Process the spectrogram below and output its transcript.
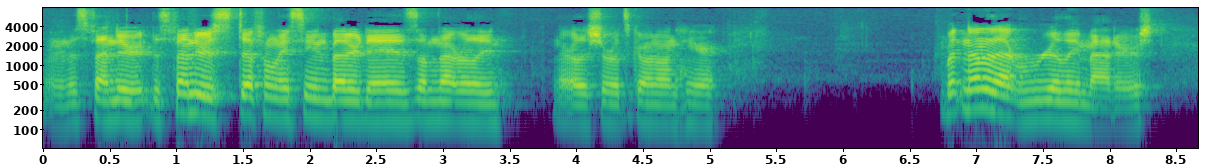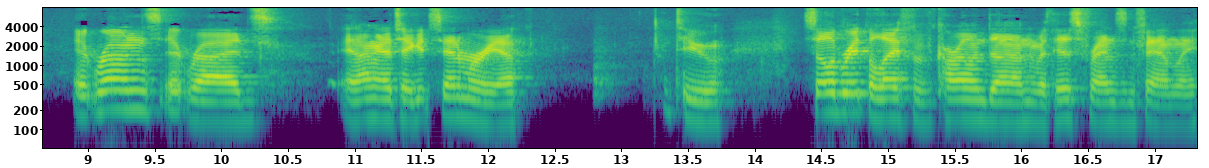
I mean, this fender, this fender's definitely seen better days. I'm not really not really sure what's going on here. But none of that really matters. It runs, it rides, and I'm going to take it to Santa Maria to celebrate the life of Carlin Dunne with his friends and family.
